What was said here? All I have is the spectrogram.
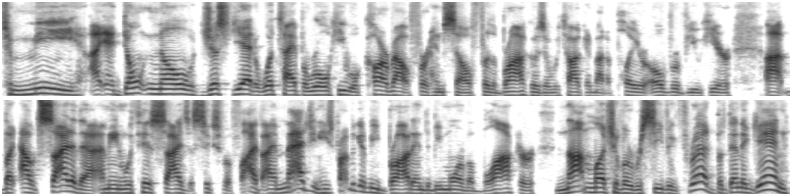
to me, I, I don't know just yet what type of role he will carve out for himself for the Broncos. Are we talking about a player overview here? Uh, but outside of that, I mean, with his size at six foot five, I imagine he's probably going to be brought in to be more of a blocker, not much of a receiving threat. But then again,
